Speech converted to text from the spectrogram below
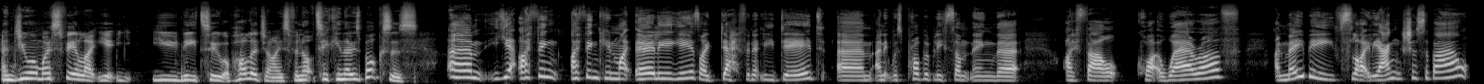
And you almost feel like you, you need to apologise for not ticking those boxes. Um, yeah, I think I think in my earlier years I definitely did, um, and it was probably something that I felt quite aware of and maybe slightly anxious about.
